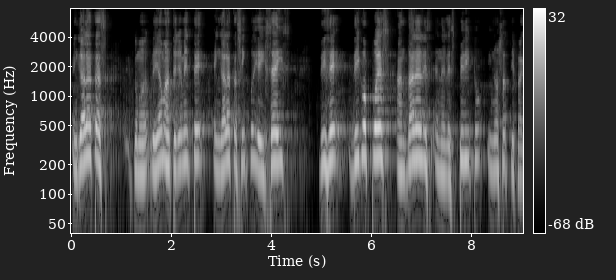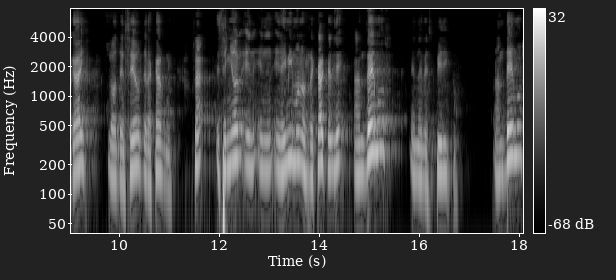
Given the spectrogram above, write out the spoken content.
En Gálatas, como leíamos anteriormente, en Gálatas 5:16, dice, digo pues, andad en el Espíritu y no satisfagáis los deseos de la carne. O sea, el Señor en, en ahí mismo nos recalca, dice, andemos en el Espíritu. Andemos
